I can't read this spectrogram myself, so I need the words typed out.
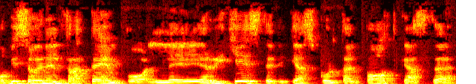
ho visto che nel frattempo le richieste di chi ascolta il podcast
